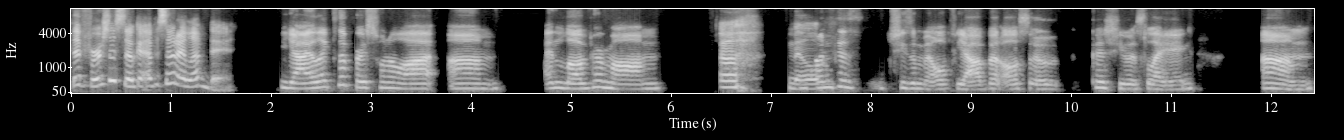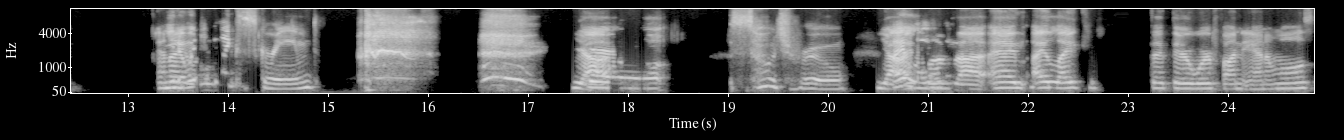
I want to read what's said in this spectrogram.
The first ahsoka episode i loved it. Yeah, I liked the first one a lot. Um, I loved her mom. Ugh, Mill. One because she's a MILF, yeah, but also because she was slaying. Um and you I know when you like screamed yeah, Girl, so true yeah, I I, love love that. And I I like that there were fun animals.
